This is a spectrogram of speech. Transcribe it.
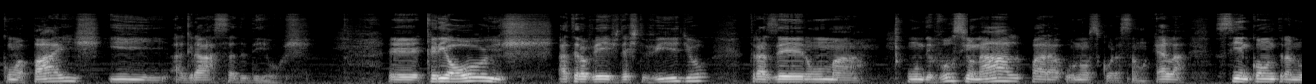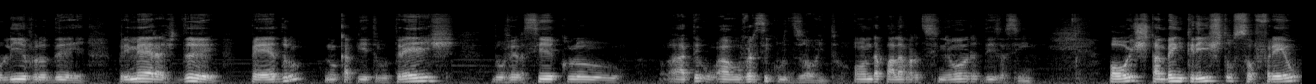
com a paz e a graça de Deus. Eh, queria hoje, através deste vídeo, trazer uma, um devocional para o nosso coração. Ela se encontra no livro de Primeiras de Pedro, no capítulo 3, do versículo até o versículo 18, onde a palavra do Senhor diz assim: Pois também Cristo sofreu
